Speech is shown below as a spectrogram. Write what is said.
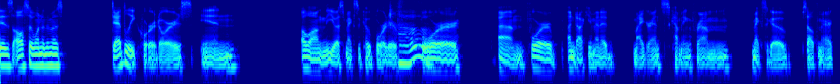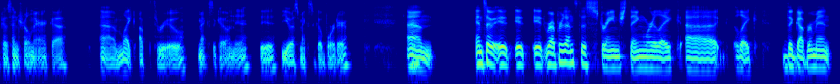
is also one of the most deadly corridors in along the us mexico border Oh. for um for undocumented migrants coming from Mexico, South America, Central America, um, like up through Mexico and the, the, U.S. Mexico border. Um, and so it it it represents this strange thing where like uh like the government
